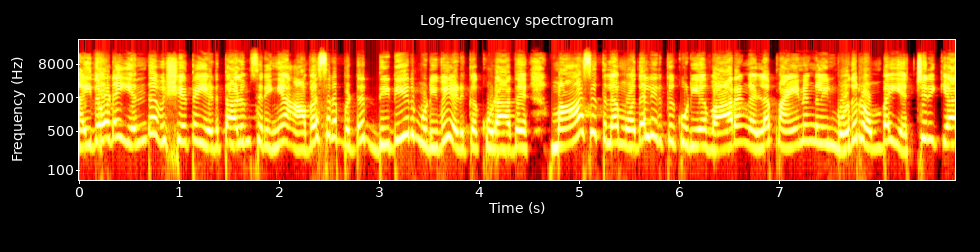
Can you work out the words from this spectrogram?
இதோட எந்த விஷயத்தை எடுத்தாலும் சரிங்க அவசரப்பட்டு திடீர் முடிவு எடுக்கக்கூடாது. மாசத்துல முதல் இருக்கக்கூடிய வாரங்கள்ல பயணங்களின் போது ரொம்ப எச்சரிக்கையா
